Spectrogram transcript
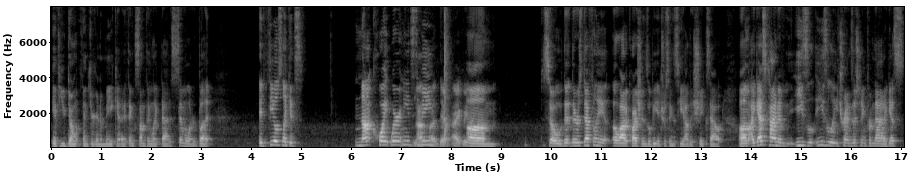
if you don't think you're going to make it. I think something like that is similar, but it feels like it's not quite where it needs to Not be. quite there. I agree. Um, so th- there's definitely a lot of questions. It'll be interesting to see how this shakes out. Um, I guess kind of easily easily transitioning from that. I guess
